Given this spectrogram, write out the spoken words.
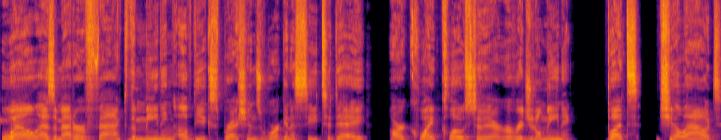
Well, as a matter of fact, the meaning of the expressions we're going to see today are quite close to their original meaning. But chill out.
